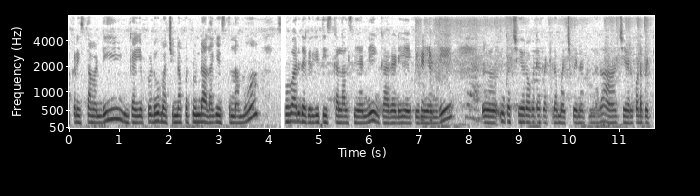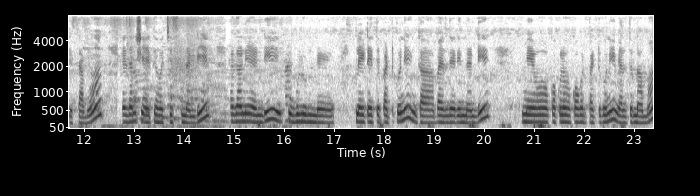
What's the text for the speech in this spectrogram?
అక్కడ ఇస్తామండి. ఇంకా ఎప్పుడు మా చిన్నప్పటి నుండి అలాగే ఇస్తున్నాము. అమ్మవారి దగ్గరికి తీసుకెళ్ళాల్సినవన్నీ ఇంకా రెడీ అయిపోయినాయండి ఇంకా చీర ఒకటే పెట్టడం మర్చిపోయినట్టున్నారు. ఆ చీర కూడా పెట్టేసాము ఏదన్షి అయితే వచ్చేసిందండి. అలాగానే అండి పువ్వులు ఉండే ప్లేట్ అయితే పట్టుకొని ఇంకా బయలుదేరిందండి. మేము ఒక్కొక్కరు ఒక్కొక్కటి పట్టుకుని వెళ్తున్నాము.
